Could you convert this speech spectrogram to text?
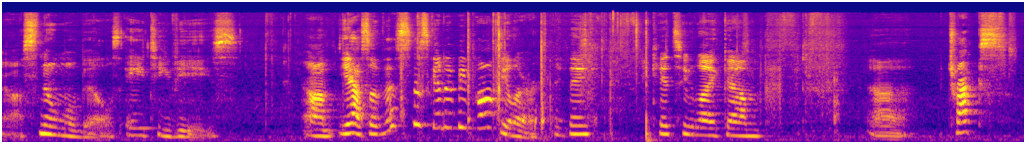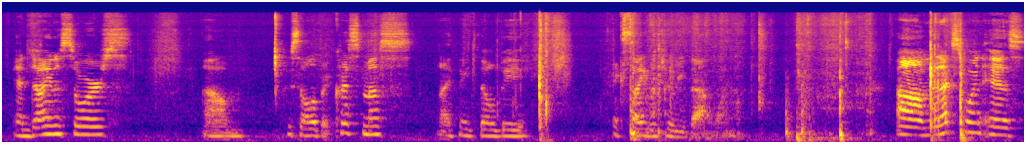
uh, snowmobiles, ATVs. Um, yeah, so this is going to be popular. I think kids who like um, uh, trucks and dinosaurs, um, who celebrate Christmas, I think they'll be excited to read that one. Um, the next one is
